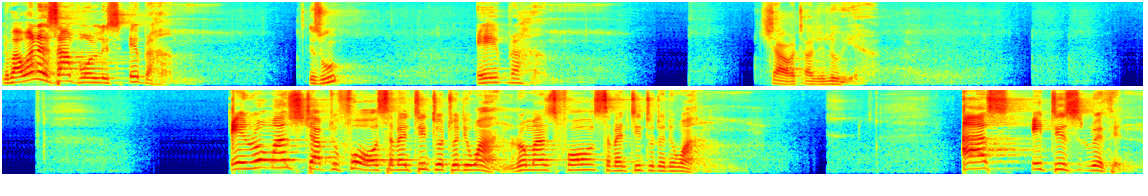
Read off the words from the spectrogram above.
Number one example is Abraham. Is who? Abraham. Shout hallelujah. In Romans chapter 4, 17 to 21, Romans 4, 17 to 21, as it is written,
